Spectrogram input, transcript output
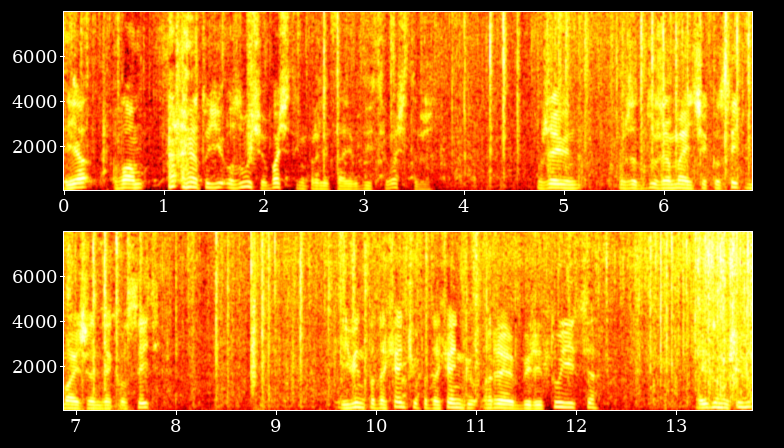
Я вам тоді озвучив, бачите, він прилітає, дивіться, бачите вже. Вже він вже дуже менше косить, майже не косить. І він потихеньку-потихеньку реабілітується. Я думаю, що він.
